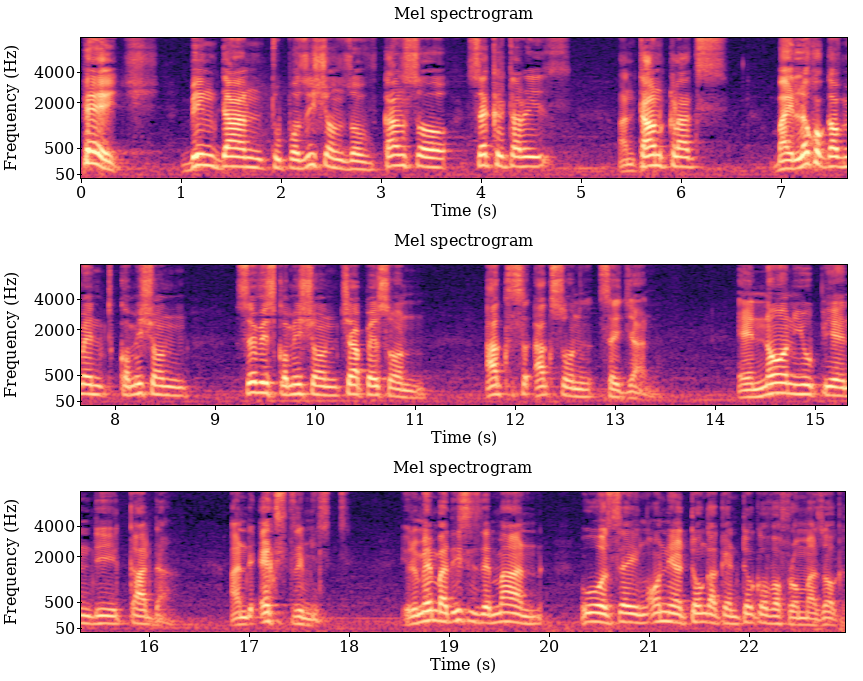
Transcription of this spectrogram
page being done to positions of council secretaries and town clerks by local government commission, service commission chairperson Axon Sejan, a non-UPND cadre and extremist. You remember this is the man who was saying only a Tonga can take over from Mazoka.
